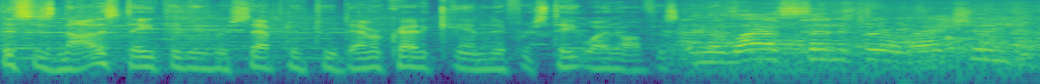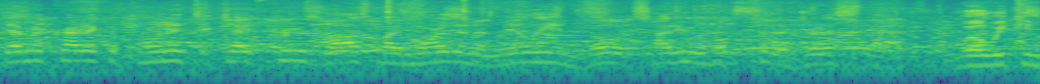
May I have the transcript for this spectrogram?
This is not a state that is receptive to a Democratic candidate for statewide office. In the last senator election, the Democratic opponent to Ted Cruz lost by more than a million votes. How do you hope to address that? Well, we can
